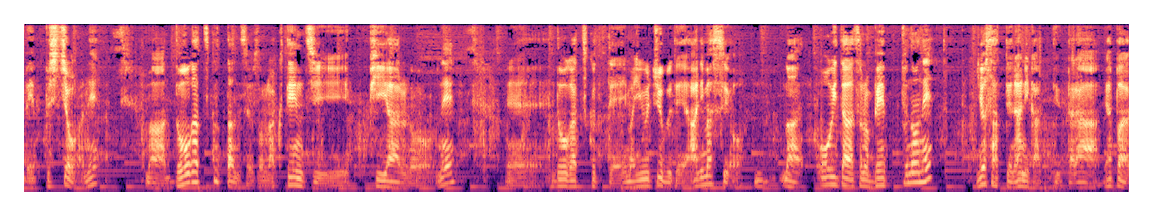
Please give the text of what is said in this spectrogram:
別府市長がね、まあ動画作ったんですよ。その楽天地 PR のね、えー、動画作って、今 YouTube でありますよ。まあ、大分、その別府のね、良さって何かって言ったら、やっぱ、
